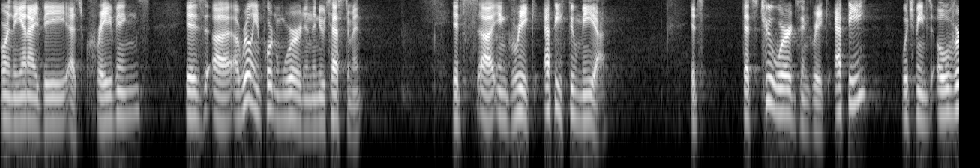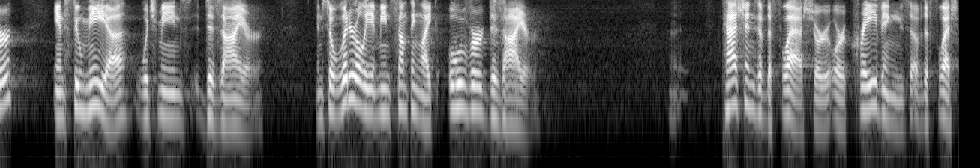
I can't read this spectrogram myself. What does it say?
or in the NIV as cravings, is uh, a really important word in the New Testament. It's uh, in Greek, epithumia. It's, that's two words in Greek epi, which means over, and thumia, which means desire. And so literally it means something like over desire. Passions of the flesh or, or cravings of the flesh.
